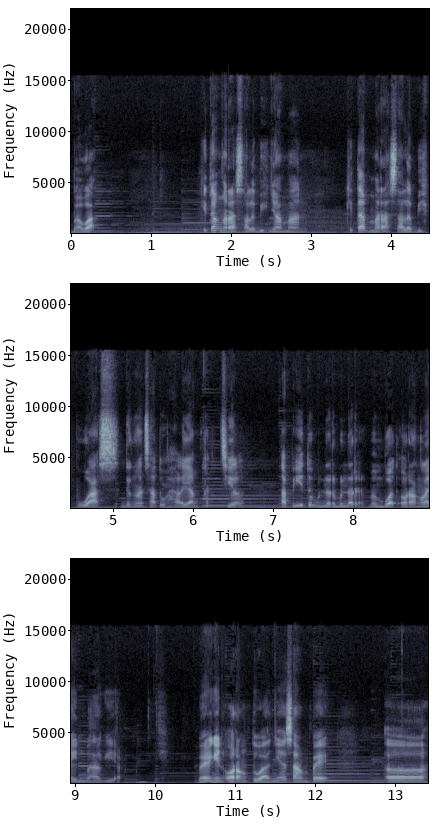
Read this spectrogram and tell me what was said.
Bahwa kita ngerasa lebih nyaman kita merasa lebih puas dengan satu hal yang kecil tapi itu benar-benar membuat orang lain bahagia bayangin orang tuanya sampai uh,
